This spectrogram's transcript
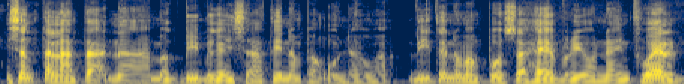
isang talata na magbibigay sa atin ng pangunawa. Dito naman po sa Hebreo 9.12.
